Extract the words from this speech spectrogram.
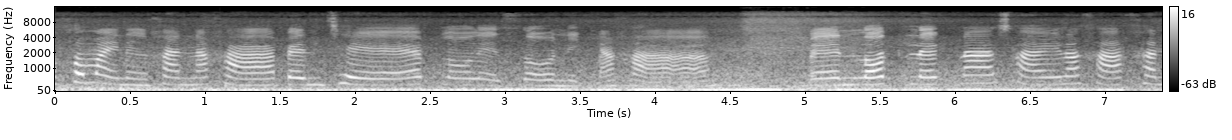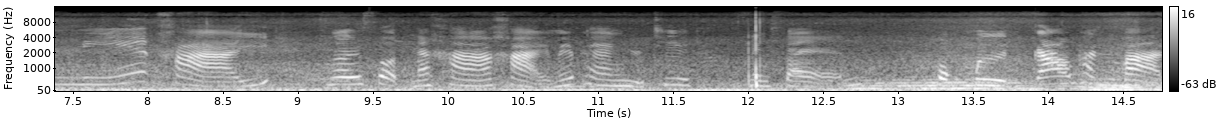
ถเข้าใหม่หนึ่งคันนะคะ เป็นเชฟโรเลตโซนิกนะคะ เป็นรถเล็กน่าใช้นะคะ คันนี้ขายเงินสดนะคะ ขายไม่แพงอยู่ที่ 1 6 9 0 0 0 บาท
